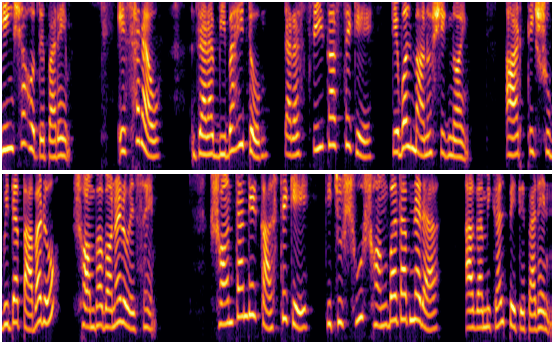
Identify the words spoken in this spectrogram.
হিংসা হতে পারে। এছাড়াও যারা বিবাহিত, তারা স্ত্রীর কাছ থেকে কেবল মানসিক নয়, আর্থিক সুবিধা পাবারও সম্ভাবনা রয়েছে। সন্তানদের কাছ থেকে কিছু সুসংবাদ আপনারা আগামীকাল পেতে পারেন।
